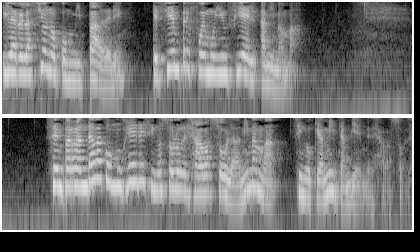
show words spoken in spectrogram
y la relaciono con mi padre, que siempre fue muy infiel a mi mamá. Se emparrandaba con mujeres y no solo dejaba sola a mi mamá, sino que a mí también me dejaba sola.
